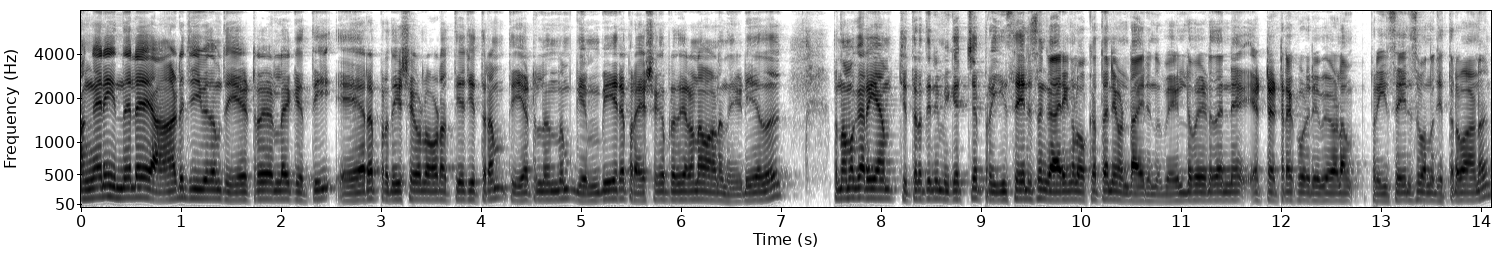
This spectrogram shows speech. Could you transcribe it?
അങ്ങനെ ഇന്നലെ ആട് ജീവിതം തിയേറ്ററുകളിലേക്ക് എത്തി. ഏറെ പ്രതീക്ഷകളോടെത്തിയ ചിത്രം തിയേറ്ററിൽ നിന്നും ഗംഭീര പ്രേക്ഷക പ്രതികരണമാണ് നേടിയത്. അപ്പം നമുക്കറിയാം ചിത്രത്തിന് മികച്ച പ്രീ സെയിൽസും കാര്യങ്ങളൊക്കെ തന്നെ ഉണ്ടായിരുന്നു. വേൾഡ് വൈഡ് തന്നെ എട്ട് എട്ടര കോടി രൂപയോളം പ്രീ സെയിൽസ് വന്ന ചിത്രമാണ്.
